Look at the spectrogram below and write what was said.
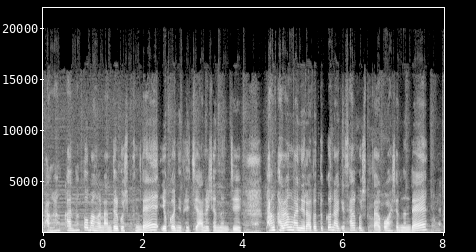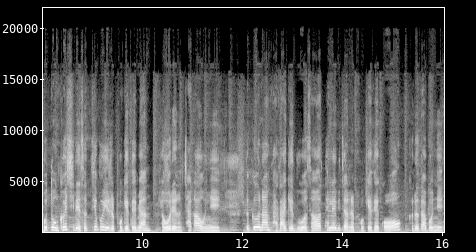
방 한 칸 황토방을 만들고 싶은데 여건이 되지 않으셨는지 방 바닥만이라도 뜨끈하게 살고 싶다고 하셨는데 보통 거실에서 TV를 보게 되면 겨울에는 차가우니 뜨끈한 바닥에 누워서 텔레비전을 보게 되고 그러다 보니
